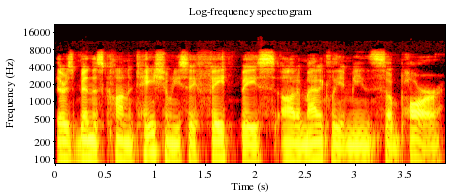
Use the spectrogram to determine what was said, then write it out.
there's been this connotation when you say faith-based, automatically it means subpar.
